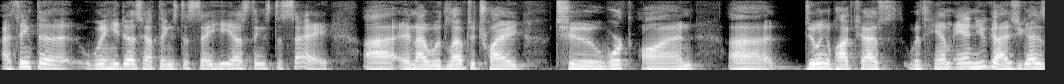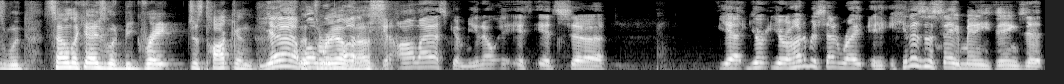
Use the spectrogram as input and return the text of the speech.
I think that when he does have things to say, he has things to say, uh, and I would love to try to work on uh, doing a podcast with him and you guys. You guys would sound like you guys would be great just talking. Yeah, the well, 3 we're of buddies. us. You know, I'll ask him. You know, it, it's uh, yeah, you're you're 100 percent right. He he doesn't say many things that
